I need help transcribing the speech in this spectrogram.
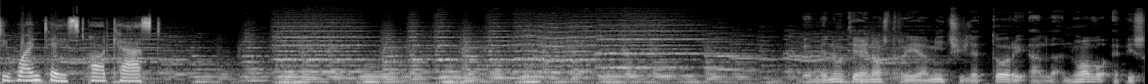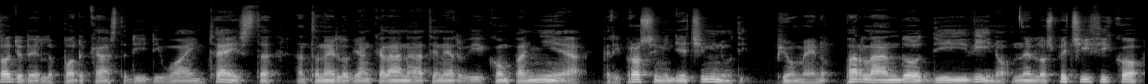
The Wine Taste Podcast. Benvenuti ai nostri amici lettori al nuovo episodio del podcast di The Wine Taste. Antonello Biancalana a tenervi compagnia per i prossimi dieci minuti più o meno, parlando di vino, nello specifico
